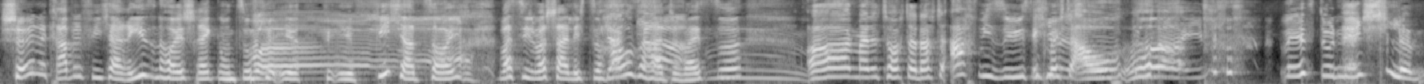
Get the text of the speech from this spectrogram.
schöne Krabbelfiecher, Riesenheuschrecken und so für ihr, für ihr Viecherzeug, was sie wahrscheinlich zu Hause hatte, weißt du? Oh, und meine Tochter dachte, ach, wie süß, ich, möchte auch. Nein. Willst du nicht? Schlimm.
